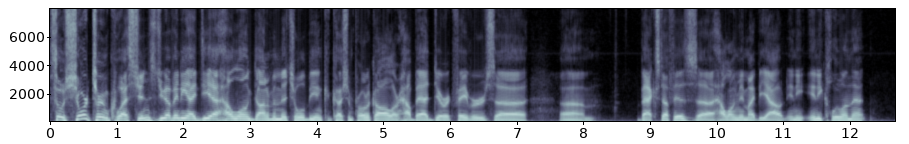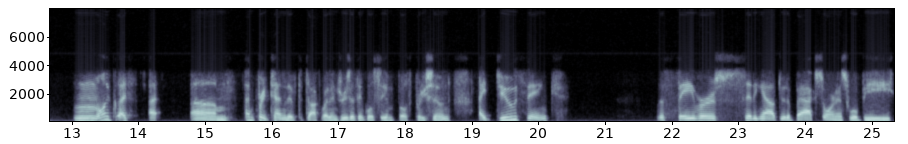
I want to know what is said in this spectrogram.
So, short term questions. Do you have any idea how long Donovan Mitchell will be in concussion protocol or how bad Derrick Favors' uh, um, back stuff is? Uh, how long they might be out? Any any clue on that? Mm, only, I, I, um, I'm pretty tentative to talk about injuries. I think we'll see them both pretty soon. I do think the Favors sitting out due to back soreness will be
